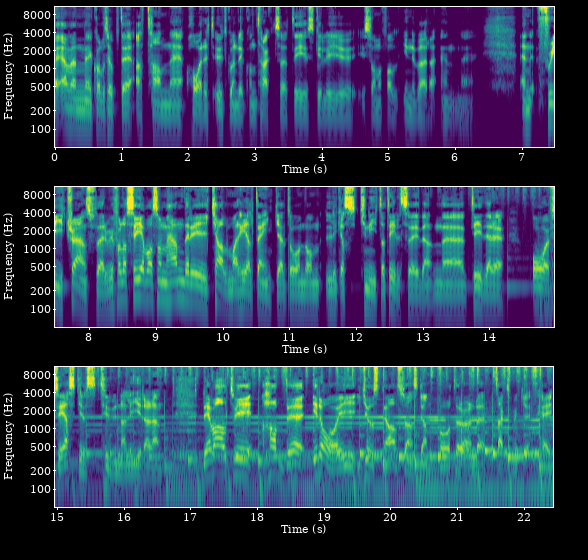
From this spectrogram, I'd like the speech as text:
eh, även kollat upp det att han eh, har ett utgående kontrakt så att det skulle ju i sådana fall innebära en, eh, en free transfer. Vi får se vad som händer i Kalmar helt enkelt och om de lyckas knyta till sig den eh, tidigare AFC Eskilstuna-liraren. Det var allt vi hade idag i Just nu Allsvenskan. På återhörande. Tack så mycket. Hej!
